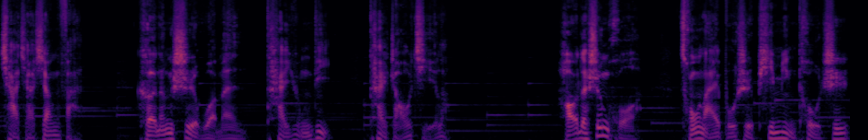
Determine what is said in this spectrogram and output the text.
恰恰相反，可能是我们太用力、太着急了。好的生活从来不是拼命透支，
